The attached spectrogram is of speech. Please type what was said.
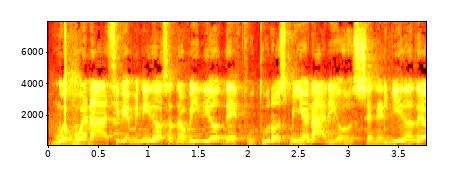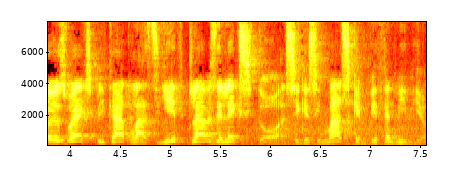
Muy buenas y bienvenidos a otro vídeo de Futuros Millonarios. En el vídeo de hoy os voy a explicar las 10 claves del éxito, así que sin más que empiece el vídeo.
